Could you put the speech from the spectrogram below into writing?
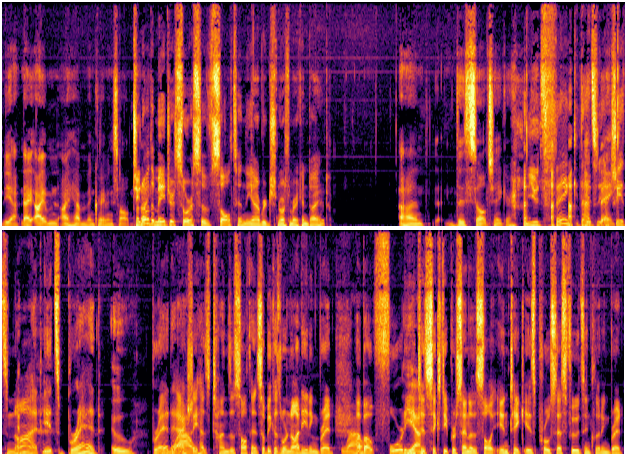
yeah, I, I'm, I haven't been craving salt. Do you know I- the major source of salt in the average North American diet? uh, the salt shaker? You'd think that's think. actually it's not. It's bread. Ooh, Bread Wow. actually has tons of salt in it. So because we're not eating bread, Wow. about 40 Yeah. to 60% of the salt intake is processed foods including bread.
